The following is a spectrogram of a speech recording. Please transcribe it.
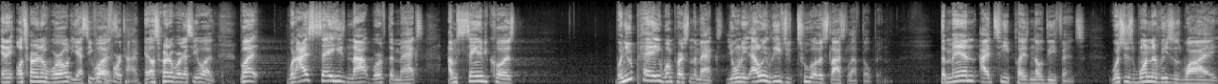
in an alternative world, yes, he Four- was. four time. In alternative world, yes, he was. But when I say he's not worth the max, I'm saying it because when you pay one person the max, you only that only leaves you two other slots left open. The man IT plays no defense, which is one of the reasons why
